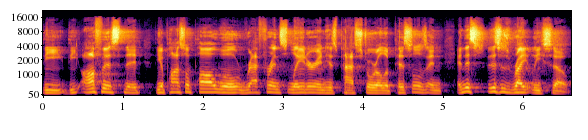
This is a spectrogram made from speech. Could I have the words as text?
the, the office that the Apostle Paul will reference later in his pastoral epistles, and, and this, this is rightly so.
